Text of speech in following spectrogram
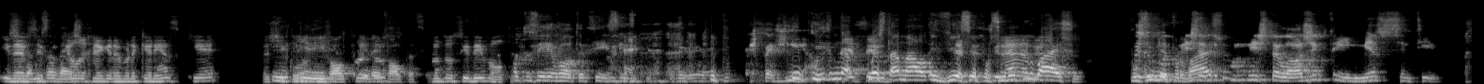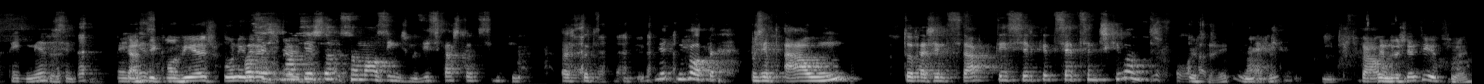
E deve ser aquela regra bracarense que é. E, e, volta, e volta, sim. Quanto ao ida e volta. Quanto ao ida e volta, sim, sim. e, e, não, mas está mal, e devia ser por cima e por baixo. Por cima e por baixo. Do ponto de vista lógico, tem imenso sentido. Tem imenso sentido. Tem imenso ciclovias unidirecionais. Vocês, vocês são, são mauzinhos, mas isso faz todo sentido. Faz todo sentido. E volta. Por exemplo, a A1, toda a gente sabe que tem cerca de 700 km. Eu sei. É? E Portugal, tem dois sentidos, não é?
